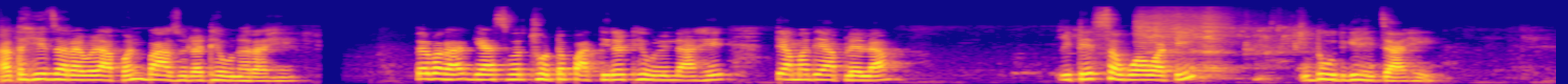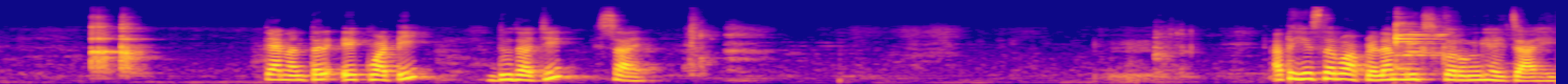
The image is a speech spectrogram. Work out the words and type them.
आता हे जरा वेळ आपण बाजूला ठेवणार आहे. तर बघा गॅसवर छोटं पातीरं ठेवलेलं आहे. त्यामध्ये आपल्याला इथे सव्वा वाटी दूध घ्यायचं आहे. त्यानंतर एक वाटी दुधाची साय. आता हे सर्व आपल्याला मिक्स करून घ्यायचं आहे.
